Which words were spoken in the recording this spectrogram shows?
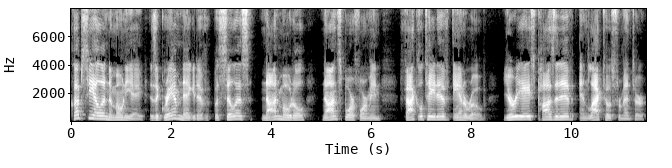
Klebsiella pneumoniae is a gram-negative bacillus, non-motile, non-spore forming, facultative anaerobe, urease positive, and lactose fermenter,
